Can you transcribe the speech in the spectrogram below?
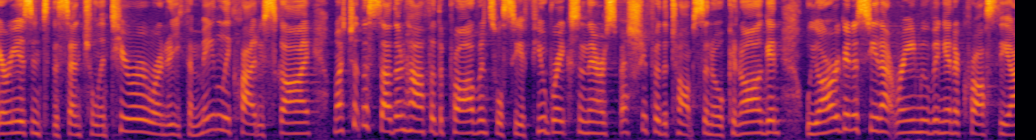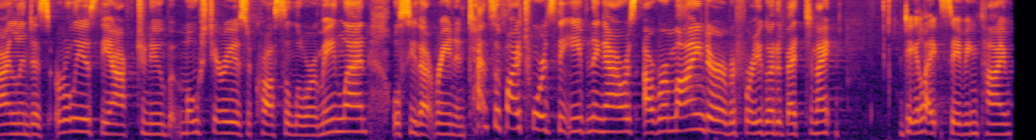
Areas into the central interior or underneath a mainly cloudy sky. Much of the southern half of the province will see a few breaks in there, especially for the Thompson Okanagan. We are going to see that rain moving in across the island as early as the afternoon, but most areas across the lower mainland will see that rain intensify towards the evening hours. A reminder before you go to bed tonight. Daylight saving time.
